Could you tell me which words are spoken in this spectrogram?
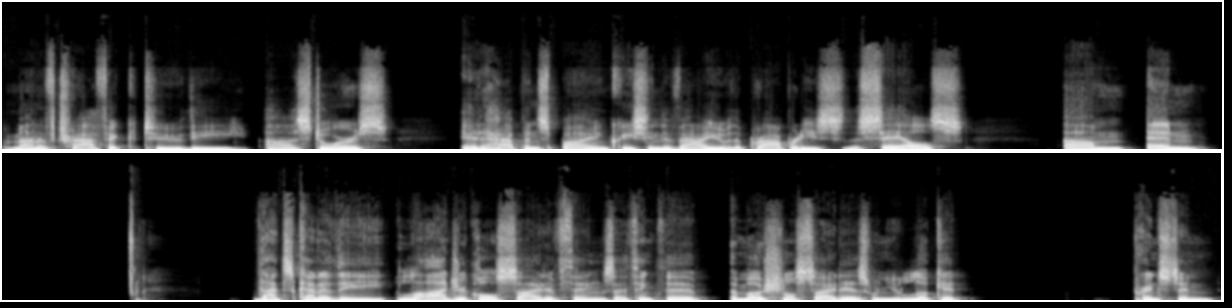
amount of traffic to the uh, stores. It happens by increasing the value of the properties, the sales, um, and that's kind of the logical side of things. I think the emotional side is when you look at Princeton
